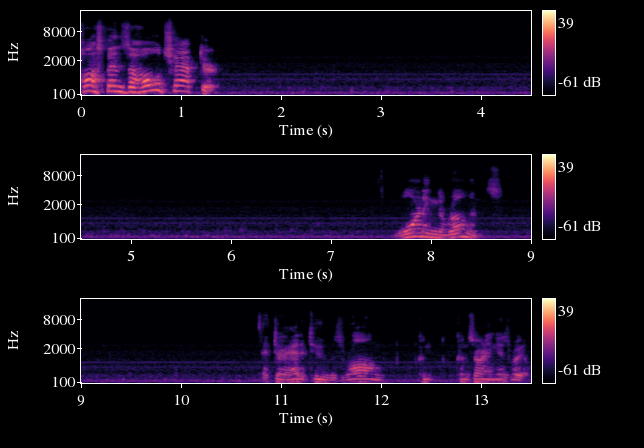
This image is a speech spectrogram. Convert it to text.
Paul spends the whole chapter warning the Romans that their attitude was wrong con concerning Israel.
